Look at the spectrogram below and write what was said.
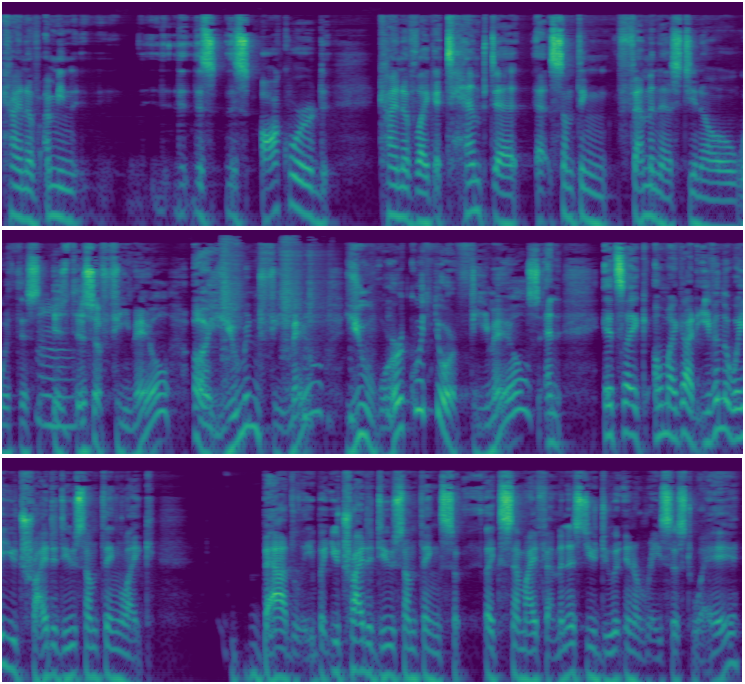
kind of. I mean, this this awkward kind of like attempt at, at something feminist, you know, with this mm. is this a female? A human female? you work with your females? And it's like, oh my God, even the way you try to do something like badly, but you try to do something so, like semi feminist, you do it in a racist way.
